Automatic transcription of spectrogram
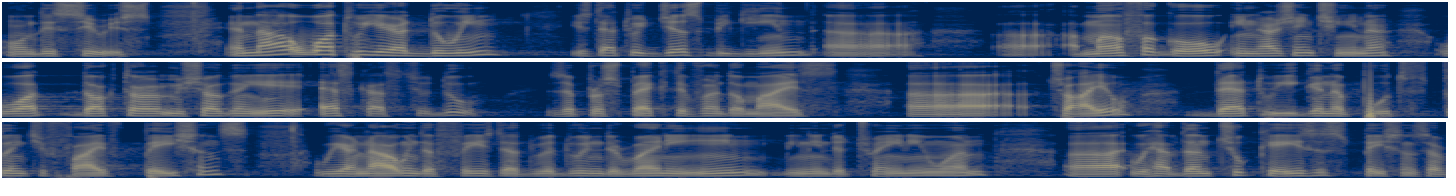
on this series. And now what we are doing is that we just begin uh, a month ago in Argentina what Dr. Michel Gagné asked us to do. A prospective randomized uh, trial that we're going to put 25 patients. We are now in the phase that we're doing the running in, meaning the training one. Uh, we have done two cases. Patients are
